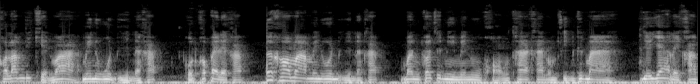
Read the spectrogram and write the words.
คอลัมน์ที่เขียนว่าเมนูอื่นๆนะครับ กดเข้าไปเลยครับ เมื่อเข้ามาเมนูอื่นๆนะครับ มันก็จะมีเมนูของธนาคารอมสินขึ้นมา เยอะแยะเลยครับ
